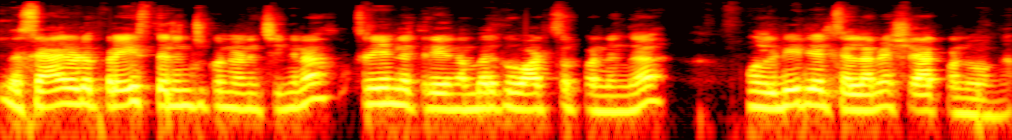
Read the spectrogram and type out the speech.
இந்த சாரியோட ப்ரைஸ் தெரிஞ்சுக்கணும்னு நினச்சிங்கன்னா ஸ்க்ரீனில் தெரிய நம்பருக்கு வாட்ஸ்அப் பண்ணுங்க. உங்களுக்கு டீட்டெயில்ஸ் எல்லாமே ஷேர் பண்ணுவாங்க.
